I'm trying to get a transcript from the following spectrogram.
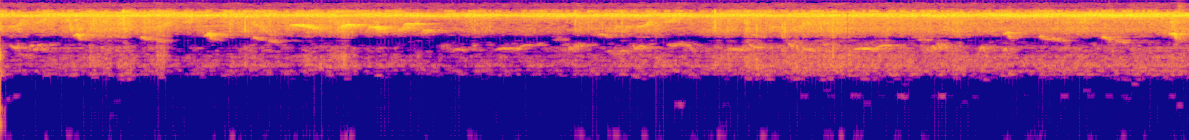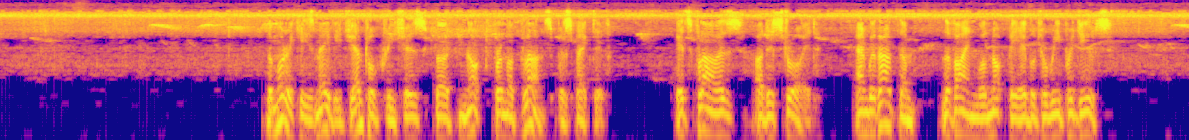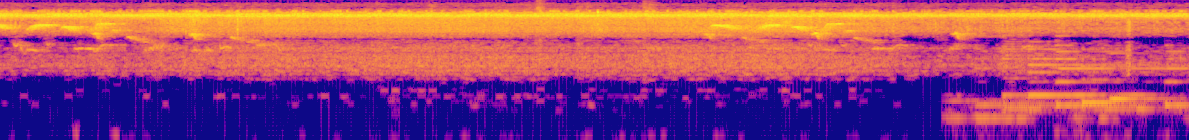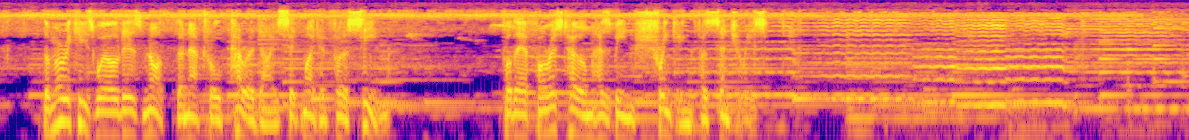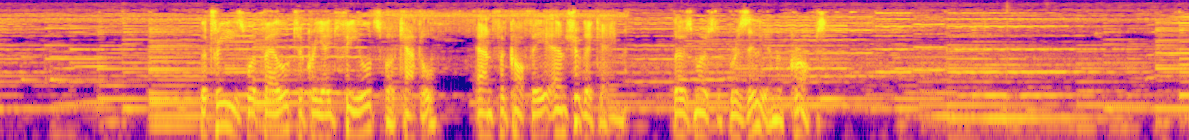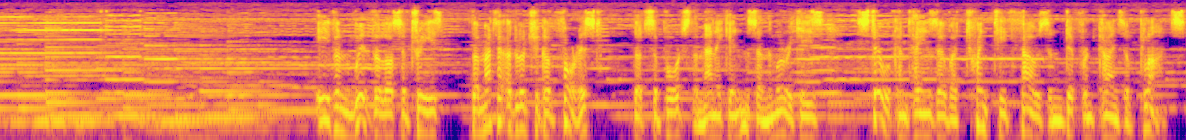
The muriquis may be gentle creatures, but not from a plant's perspective. Its flowers are destroyed and without them, the vine will not be able to reproduce. The Muriqui's world is not the natural paradise it might at first seem, for their forest home has been shrinking for centuries. The trees were felled to create fields for cattle and for coffee and sugarcane, those most Brazilian of crops. Even with the loss of trees, the Mata Atlântica forest that supports the manakins and the muriquis still contains over 20,000 different kinds of plants.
